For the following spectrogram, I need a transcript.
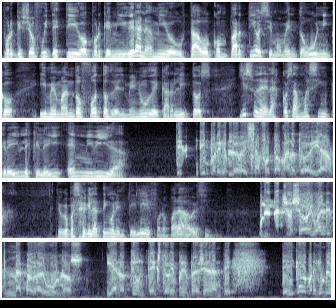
porque yo fui testigo, porque mi gran amigo Gustavo compartió ese momento único y me mandó fotos del menú de Carlitos. Y es una de las cosas más increíbles que leí en mi vida. ¿Tenés, por ejemplo, esa foto a mano todavía? Lo que pasa es que la tengo en el teléfono, pará, a ver si... Bueno, Nacho, yo igual me acuerdo de algunos y anoté un texto que muy impresionante. Dedicado, por ejemplo,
